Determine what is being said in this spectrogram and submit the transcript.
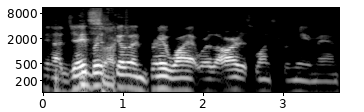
Yeah, Jay Briscoe sucked. and Bray Wyatt were the hardest ones for me, man.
